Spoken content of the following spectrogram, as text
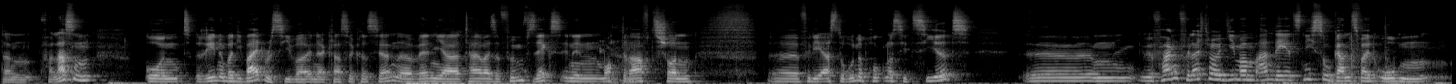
dann verlassen und reden über die Wide Receiver in der Klasse, Christian. Da werden ja teilweise 5, 6 in den Mock-Drafts schon äh, für die erste Runde prognostiziert. Ähm, wir fangen vielleicht mal mit jemandem an, der jetzt nicht so ganz weit oben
